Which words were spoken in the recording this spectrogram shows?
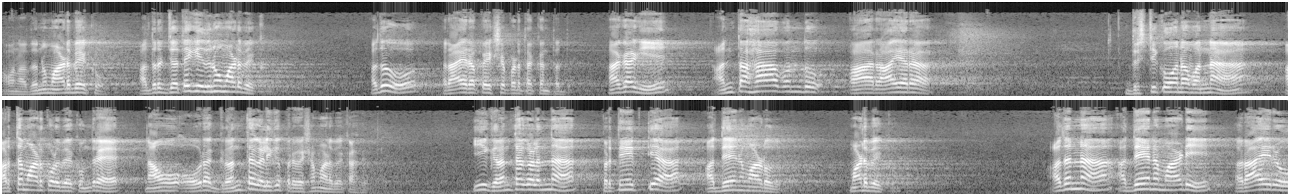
ಅವನು ಅದನ್ನು ಮಾಡಬೇಕು. ಅದರ ಜೊತೆಗೆ ಇದನ್ನು ಮಾಡಬೇಕು. ಅದು ರಾಯರ ಅಪೇಕ್ಷೆ ಪಡ್ತಕ್ಕಂಥದ್ದು. ಹಾಗಾಗಿ ಅಂತಹ ಒಂದು ಆ ರಾಯರ ದೃಷ್ಟಿಕೋನವನ್ನು ಅರ್ಥ ಮಾಡ್ಕೊಳ್ಬೇಕು ಅಂದರೆ ನಾವು ಅವರ ಗ್ರಂಥಗಳಿಗೆ ಪ್ರವೇಶ ಮಾಡಬೇಕಾಗುತ್ತೆ. ಈ ಗ್ರಂಥಗಳನ್ನು ಪ್ರತಿನಿತ್ಯ ಅಧ್ಯಯನ ಮಾಡೋದು, ಮಾಡಬೇಕು. ಅದನ್ನು ಅಧ್ಯಯನ ಮಾಡಿ ರಾಯರು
